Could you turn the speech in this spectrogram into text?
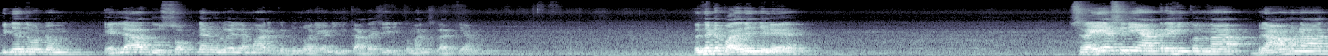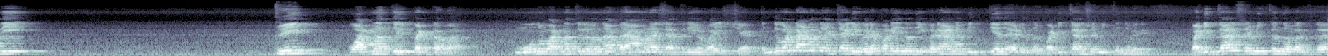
പിന്നെ എന്ത് കിട്ടും എല്ലാ ദുസ്വപ്നങ്ങളും എല്ലാം മാറിക്കിട്ടും എന്ന് പറയുകയാണ്. ഈ കഥ ശരിക്കും മനസ്സിലാക്കിയാണ്. എന്നിട്ട് പതിനഞ്ചിൽ ശ്രേയസിനെ ആഗ്രഹിക്കുന്ന ബ്രാഹ്മണാദി ത്രിവർണത്തിൽപ്പെട്ടവർ മൂന്ന് വർണത്തിൽ വന്ന ബ്രാഹ്മണ ക്ഷത്രിയ വൈശ്യ എന്തുകൊണ്ടാണെന്ന് വെച്ചാൽ ഇവരെ പറയുന്നത് ഇവരാണ് വിദ്യ നേടുന്നത് പഠിക്കാൻ ശ്രമിക്കുന്നവർ പഠിക്കാൻ ശ്രമിക്കുന്നവർക്ക്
